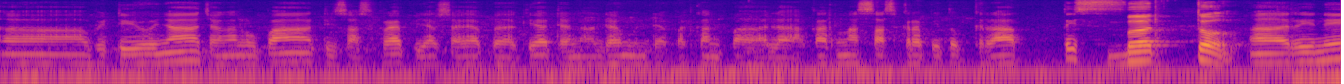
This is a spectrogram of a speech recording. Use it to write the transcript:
uh, videonya jangan lupa di subscribe biar saya bahagia dan anda mendapatkan pahala karena subscribe itu gratis. Betul. Hari ini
